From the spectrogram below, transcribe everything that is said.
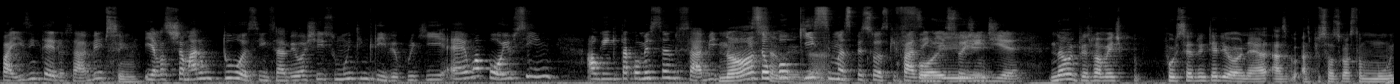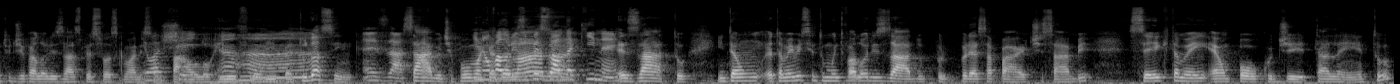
país inteiro, sabe? Sim. E elas chamaram tu, assim, sabe? Eu achei isso muito incrível, porque é um apoio, sim. Alguém que tá começando, sabe? Nossa, E são amiga. pouquíssimas pessoas que fazem Foi- isso hoje em dia. Não, e principalmente por ser do interior, né? As, as pessoas gostam muito de valorizar as pessoas que moram em Eu São achei- Paulo, Rio, Aham. Floripa, é tudo assim. Exato. Sabe? Tipo, E uma não valoriza o pessoal daqui, né? Exato. Então, eu também me sinto muito valorizado por, por essa parte, sabe? Sei que também é um pouco de talento,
